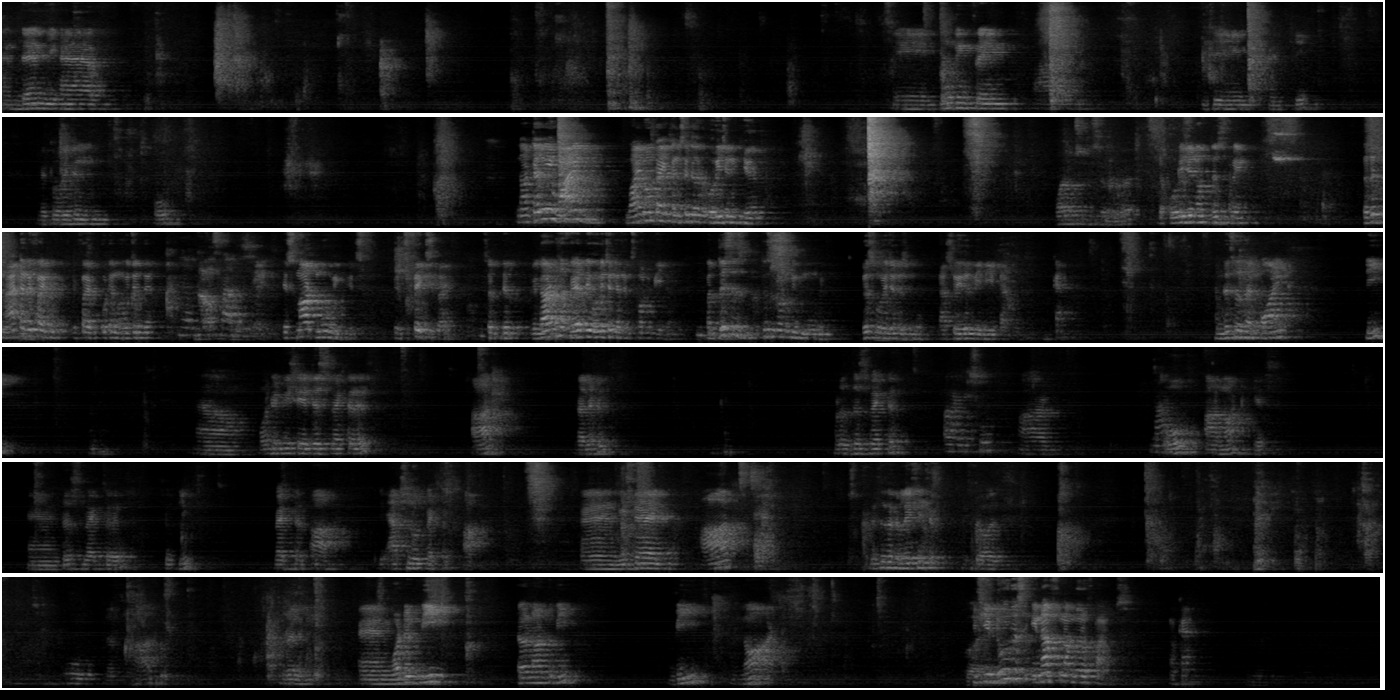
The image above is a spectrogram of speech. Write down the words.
And then we have a moving frame I, J, and K with origin O. Now tell me why why don't I consider origin here? Why don't you consider what? The origin of this frame. Does it matter if I if I put an origin there? No, it's not moving. It's not moving. It's it's fixed, right? So the, regardless of where the origin is, it's going to be there. But this is this is going to be moving. This origin is moving. That's the reason we need that. Okay. And this is a point P. Now, um, what did we say this vector is? R relative. Okay. What is this vector? R initial, R naught. O R naught, yes. And this vector is simply vector R, the absolute vector R. And we said R, this is a relationship which relative. And what did B turn out to be? B naught. If you do this enough number of times, okay,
